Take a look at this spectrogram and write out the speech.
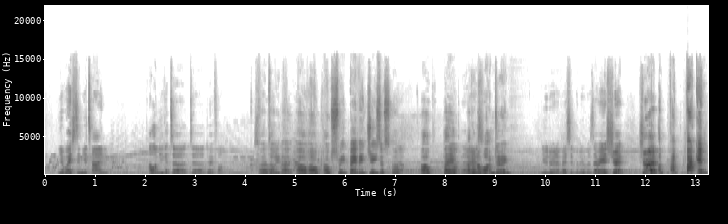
You're wasting your time. How long do you get to, to do it for? Uh, until you die. Oh, oh, oh, sweet baby, Jesus. Oh, Yeah. oh, hey, Oh, I don't know what I'm doing. You're doing evasive maneuvers. There he is. Shoot him. Shoot him. I'm, I'm fucking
